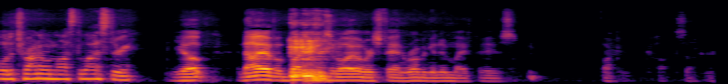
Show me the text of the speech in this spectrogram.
pulled to Toronto and lost the last three. Yep. And I have a buddy who's an Oilers fan rubbing it in my face. Fucking cocksucker.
